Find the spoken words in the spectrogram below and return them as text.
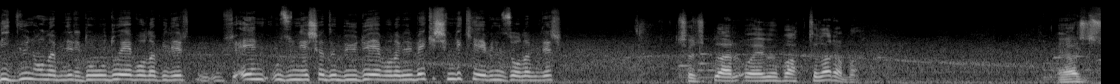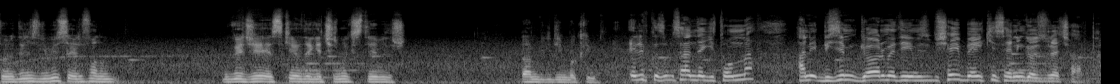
bir gün olabilir, doğduğu ev olabilir, en uzun yaşadığı, büyüdüğü ev olabilir. Belki şimdiki eviniz olabilir. Çocuklar o eve baktılar ama. Eğer söylediğiniz gibiyse Elif Hanım bu geceyi eski evde geçirmek isteyebilir. Ben bir gideyim bakayım. Elif kızım sen de git onunla. Hani bizim görmediğimiz bir şey belki senin gözüne çarpar.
